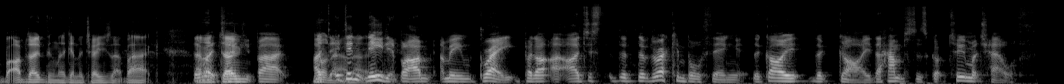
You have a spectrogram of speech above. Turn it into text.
but I don't think they're going to change that back. they and I change don't- it back. I, now, it didn't no. need it, but I'm, I mean, great. But I- I, I just the, the wrecking ball thing. The guy, the guy, the hamster's got too much health,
